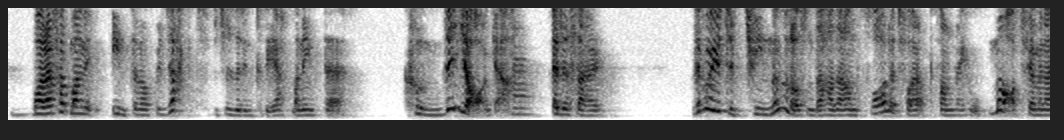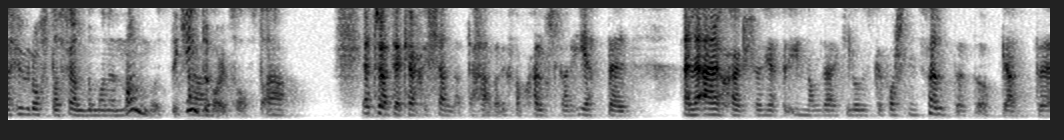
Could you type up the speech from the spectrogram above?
bara för att man inte var på jakt så betyder inte det att man inte kunde jaga. Mm. Eller så här, det var ju typ kvinnorna då som då hade ansvaret för att samla ihop mat. För jag menar hur ofta fällde man en mammut? Det kan ju Ja. inte varit så ofta. Ja. Jag tror att jag kanske kände att det här var liksom självklarheter, eller är självklarheter inom det arkeologiska forskningsfältet och att eh,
